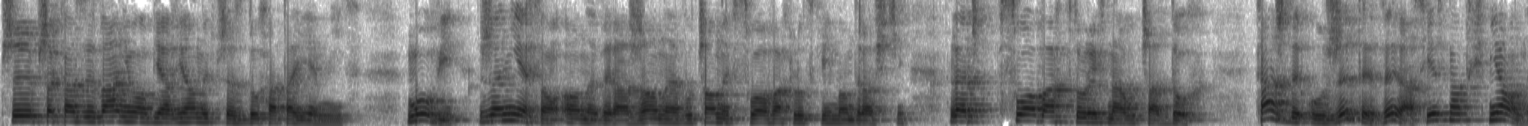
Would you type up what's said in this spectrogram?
przy przekazywaniu objawionych przez Ducha tajemnic. Mówi, że nie są one wyrażone w uczonych słowach ludzkiej mądrości, lecz w słowach, których naucza Duch. Każdy użyty wyraz jest natchniony,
